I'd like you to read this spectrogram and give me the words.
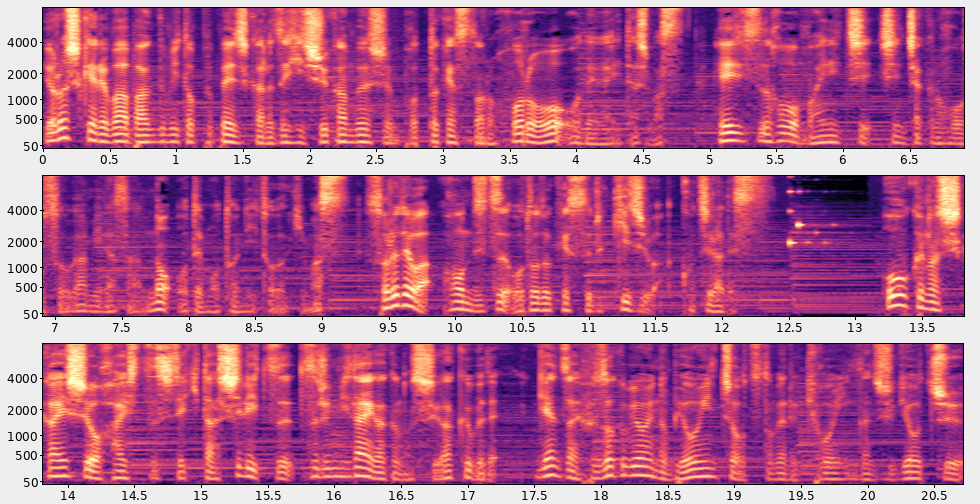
よろしければ番組トップページからぜひ週刊文春ポッドキャストのフォローをお願いいたします。平日ほぼ毎日新着の放送が皆さんのお手元に届きます。それでは本日お届けする記事はこちらです。多くの歯科医師を輩出してきた私立鶴見大学の歯学部で現在付属病院の病院長を務める教員が授業中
